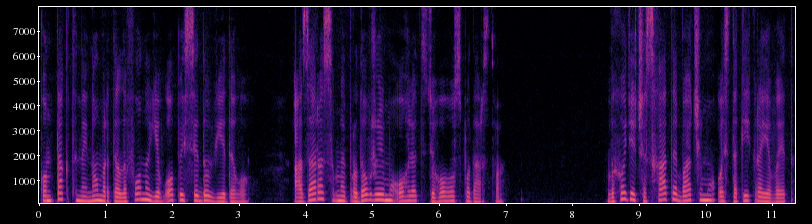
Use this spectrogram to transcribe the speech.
контактний номер телефону є в описі до відео. А зараз ми продовжуємо огляд цього господарства. Виходячи з хати, бачимо ось такий краєвид.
